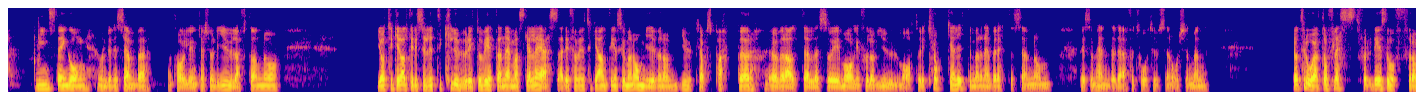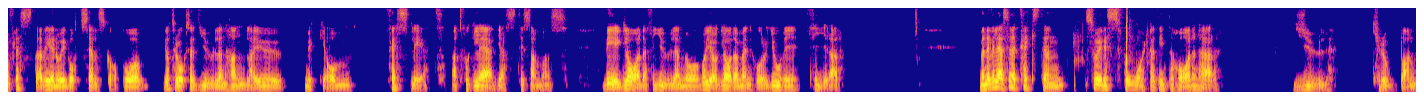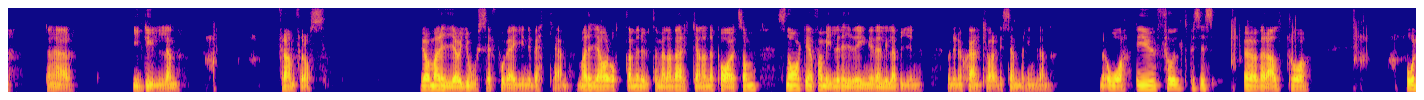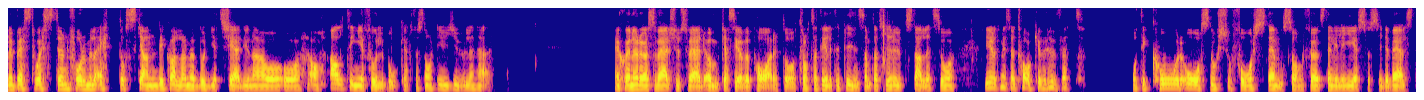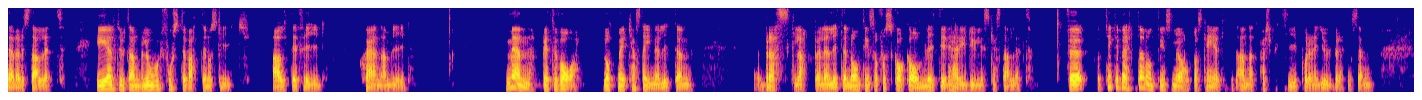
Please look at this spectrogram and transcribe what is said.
minst en gång under december, antagligen kanske under julafton. Och jag tycker alltid det är så lite klurigt att veta när man ska läsa det, för jag tycker antingen så är man omgiven av julklappspapper överallt eller så är magen full av julmat och det krockar lite med den här berättelsen om det som hände där för 2000 år sedan. Men jag tror att de flesta, det är så för de flesta, vi är nog i gott sällskap. Och jag tror också att julen handlar ju mycket om festlighet, att få glädjas tillsammans. Vi är glada för julen och vad gör glada människor? Jo, vi firar. Men när vi läser den här texten så är det svårt att inte ha den här julkrubban, den här idyllen framför oss. Vi har Maria och Josef på väg in i Betlehem. Maria har åtta minuter mellan verkarna när paret som snart är en familj rider in i den lilla byn under den stjärnklara decemberhimlen. Men åh, det är ju fullt precis överallt och både Best Western, Formula 1 och Scandic och alla de här budgetkedjorna och, och ja, allting är fullbokat för snart är ju julen här. En generös värdshusvärd ömkar sig över paret och trots att det är lite pinsamt att hyra ut stallet så det ger åtminstone tak över huvudet. Och till kor, åsnors och fårs stämsång föds den lille Jesus i det välstädade stallet. Helt utan blod, fostervatten och skrik. Allt är frid, stjärnan blid. Men, vet du vad? Låt mig kasta in en liten brasklapp eller en liten någonting som får skaka om lite i det här idylliska stallet. För jag tänkte berätta någonting som jag hoppas kan ge ett lite annat perspektiv på den här julberättelsen.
